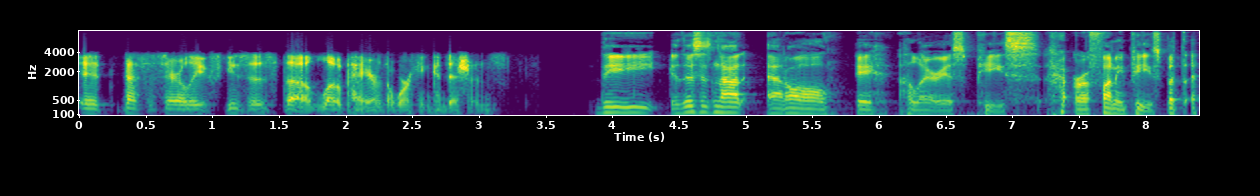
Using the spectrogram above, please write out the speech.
it necessarily excuses the low pay or the working conditions the this is not at all a hilarious piece or a funny piece, but the,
